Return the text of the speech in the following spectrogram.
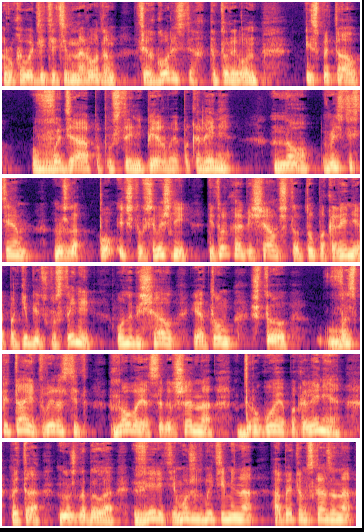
руководить этим народом в тех горестях, которые он испытал, вводя по пустыне первое поколение. Но вместе с тем нужно помнить, что Всевышний не только обещал, что то поколение погибнет в пустыне, он обещал и о том, что воспитает, вырастет новое, совершенно другое поколение. В это нужно было верить. И, может быть, именно об этом сказано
